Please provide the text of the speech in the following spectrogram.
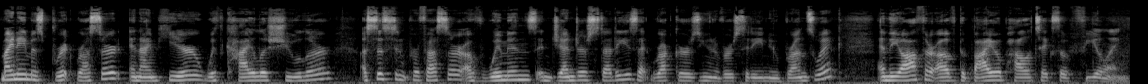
My name is Britt Rusert, and I'm here with Kyla Schuller, Assistant Professor of Women's and Gender Studies at Rutgers University, New Brunswick, and the author of The Biopolitics of Feeling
